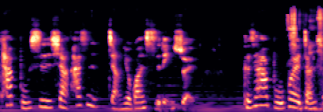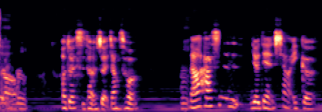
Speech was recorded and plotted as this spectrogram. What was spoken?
它不是像它是讲有关死灵水，可是它不会讲到哦，对，死藤水讲错，然后它是有点像一个。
